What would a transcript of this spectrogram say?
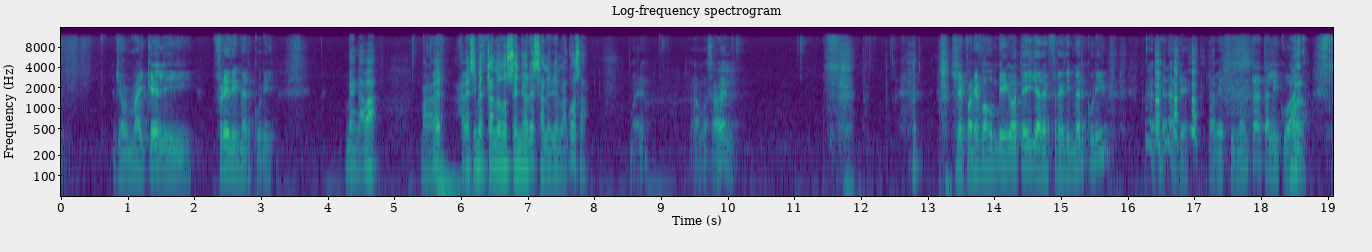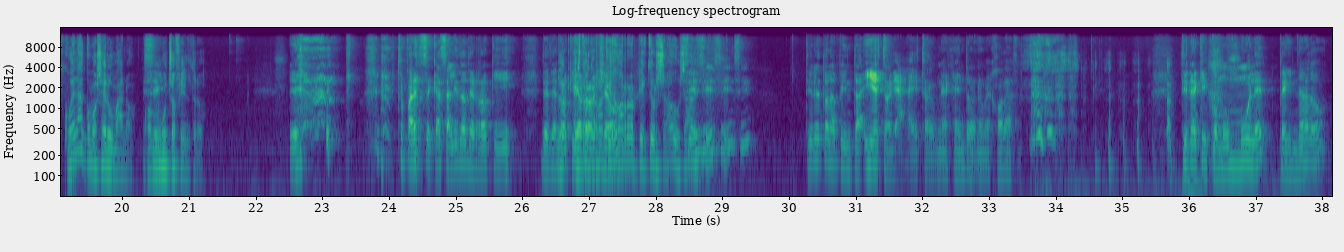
George Michael y Freddie Mercury. Venga, va. Bueno, a ver. A ver si mezclando dos señores sale bien la cosa. Bueno, vamos a ver. Le ponemos un bigote y ya de Freddie Mercury. Bueno, espérate. La vestimenta tal y cual. Bueno, cuela como ser humano, con Sí. mucho filtro. Esto parece que ha salido de Rocky, de The Rocky de Horror Rocky Show. Horror Picture Show, Sí, ¿sabes? sí, sí, sí. Tiene toda la pinta. Y esto ya, esto es un ejemplo, no me jodas. Tiene aquí como un mullet peinado.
